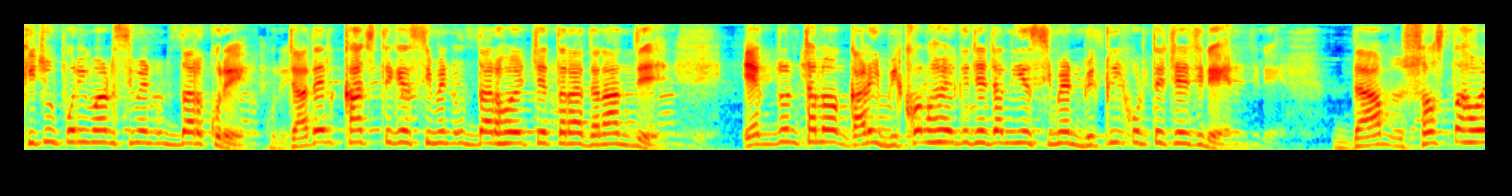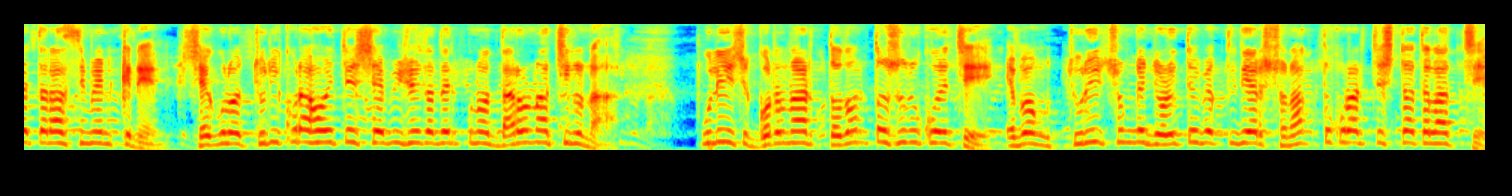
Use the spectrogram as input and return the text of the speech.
কিছু পরিমাণ সিমেন্ট উদ্ধার করে, যাদের কাছ থেকে সিমেন্ট উদ্ধার হয়েছে তারা জানান যে, একজন চালক গাড়ি বিকল হয়ে গেছে জানিয়ে সিমেন্ট বিক্রি করতে চেয়েছিলেন। দাম সস্তা হয়ে তারা সিমেন্ট কেনেন, সেগুলো চুরি করা হয়েছে সে বিষয়ে তাদের কোনো ধারণা ছিল না। পুলিশ ঘটনার তদন্ত শুরু করেছে এবং চুরির সঙ্গে জড়িত ব্যক্তিদের শনাক্ত করার চেষ্টা চালাচ্ছে।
